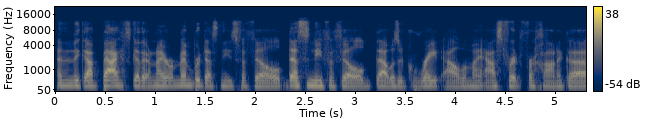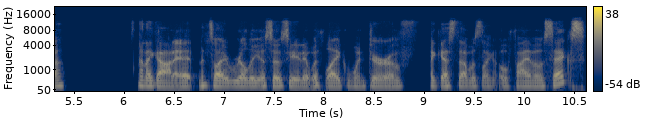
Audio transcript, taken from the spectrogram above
and then they got back together and I remember Destiny's Fulfilled, Destiny Fulfilled. That was a great album. I asked for it for Hanukkah and I got it. And so I really associate it with like winter of I guess that was like 0506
